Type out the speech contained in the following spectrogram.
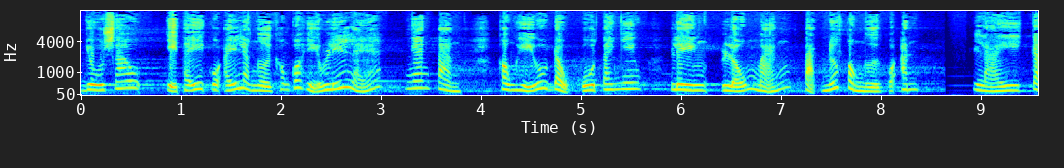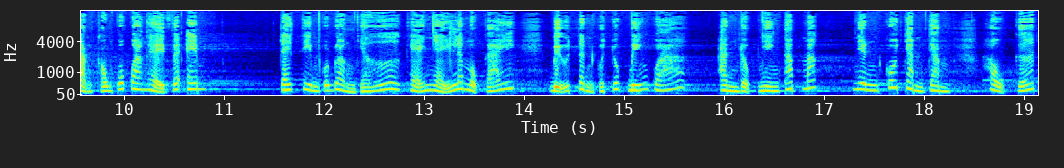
dù sao Chị thấy cô ấy là người không có hiểu lý lẽ, ngang tàn, không hiểu đầu cua tay nheo, liền lỗ mãn tạt nước vào người của anh, lại càng không có quan hệ với em. Trái tim của Đoàn Dở khẽ nhảy lên một cái, biểu tình có chút biến quá, anh đột nhiên thắp mắt, nhìn cô chằm chằm, hầu kết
